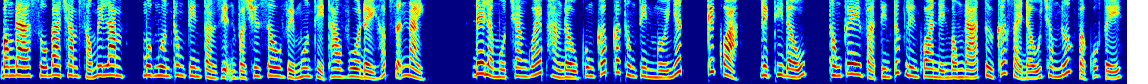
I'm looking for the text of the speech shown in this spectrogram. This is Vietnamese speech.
Bóng đá số 365, một nguồn thông tin toàn diện và chuyên sâu về môn thể thao vua đầy hấp dẫn này. Đây là một trang web hàng đầu cung cấp các thông tin mới nhất, kết quả, lịch thi đấu, thống kê và tin tức liên quan đến bóng đá từ các giải đấu trong nước và quốc tế.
